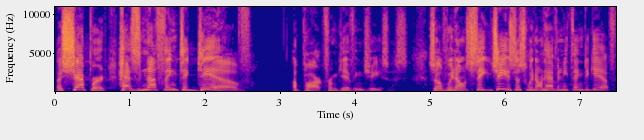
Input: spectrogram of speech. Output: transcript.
A shepherd has nothing to give apart from giving Jesus. So if we don't seek Jesus, we don't have anything to give.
